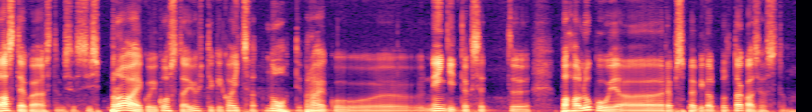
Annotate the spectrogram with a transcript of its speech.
laste kajastamises, siis praegu ei kosta ühtegi kaitsvat nooti, praegu nenditakse, et paha lugu ja Reps peab igalt poolt tagasi astuma.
